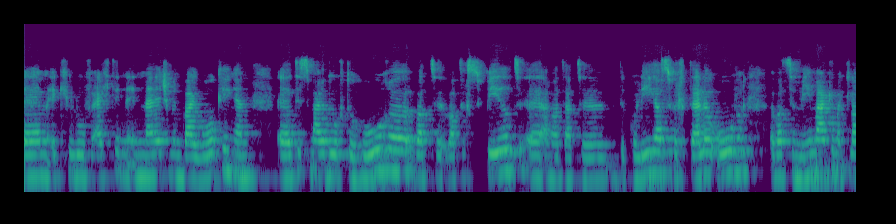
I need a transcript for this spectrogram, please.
Um, ik geloof echt in, in management by walking en uh, het is maar door te horen wat, wat er speelt uh, en wat dat de, de collega's vertellen over wat ze meemaken met klanten,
